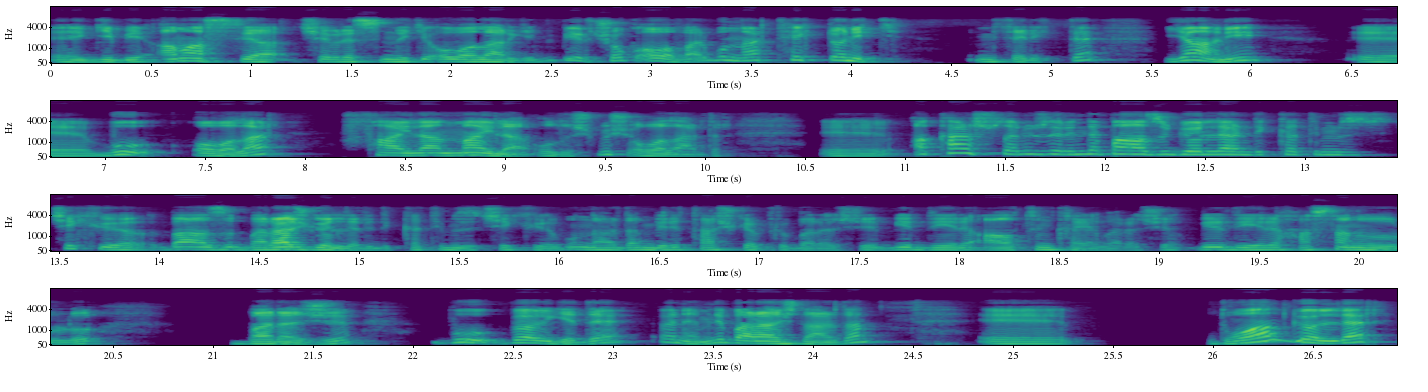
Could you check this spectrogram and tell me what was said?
e, gibi Amasya çevresindeki ovalar gibi birçok ova var. Bunlar tektonik nitelikte. Yani e, bu ovalar faylanmayla oluşmuş ovalardır. E, akarsular üzerinde bazı göller dikkatimizi çekiyor. Bazı baraj gölleri dikkatimizi çekiyor. Bunlardan biri Taşköprü Barajı, bir diğeri Altınkaya Barajı, bir diğeri Hasanuğurlu Barajı bu bölgede önemli barajlardan. E, doğal göller,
